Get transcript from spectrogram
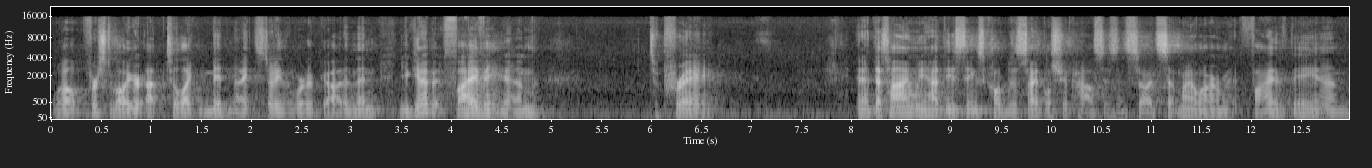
Well, first of all, you're up till like midnight studying the Word of God, and then you get up at 5 a.m. to pray. And at that time, we had these things called discipleship houses, and so I'd set my alarm at 5 a.m.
